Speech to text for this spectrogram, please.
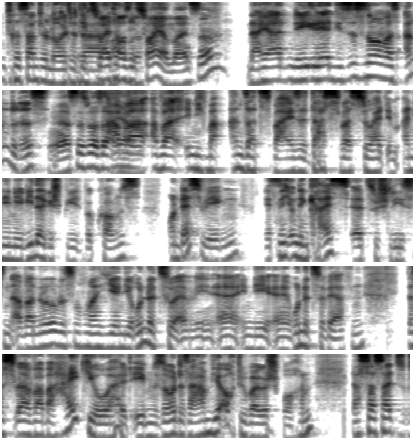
interessante Leute Die da. 2002er meinst du? Naja, nee, das ist nochmal was anderes. Das ist was aber, ja. aber nicht mal ansatzweise das, was du halt im Anime wiedergespielt bekommst. Und deswegen, jetzt nicht um den Kreis äh, zu schließen, aber nur um das nochmal hier in die Runde zu erwähnen, äh, in die äh, Runde zu werfen. Das war, war bei Haikyuu halt eben so, das haben wir auch drüber gesprochen, dass das halt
